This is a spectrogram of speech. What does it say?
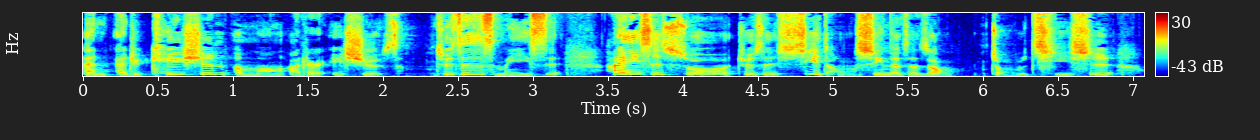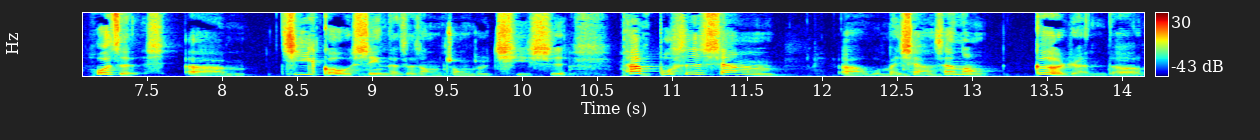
and education, among other issues. 所以这是什么意思？它意思说就是系统性的这种 种族歧视，或者呃机构性的这种种族歧视，它不是像呃我们想象那种个人的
